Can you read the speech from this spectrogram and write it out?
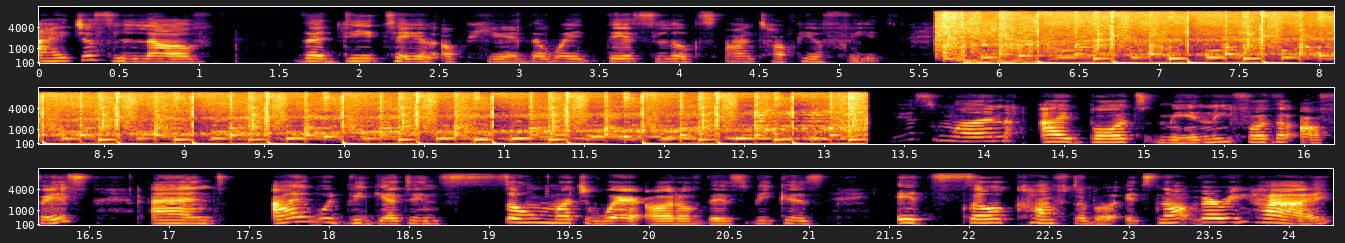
I just love the detail up here, the way this looks on top of your feet. This one I bought mainly for the office and I would be getting so much wear out of this because it's so comfortable. It's not very high.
